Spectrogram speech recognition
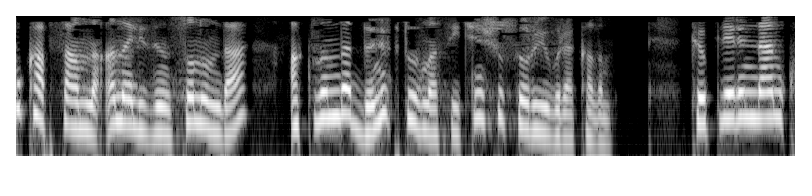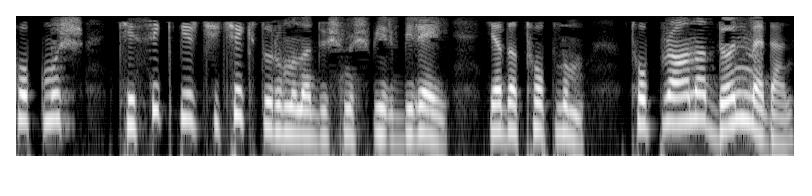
Bu kapsamlı analizin sonunda aklında dönüp durması için şu soruyu bırakalım. Köklerinden kopmuş, kesik bir çiçek durumuna düşmüş bir birey ya da toplum, toprağına dönmeden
